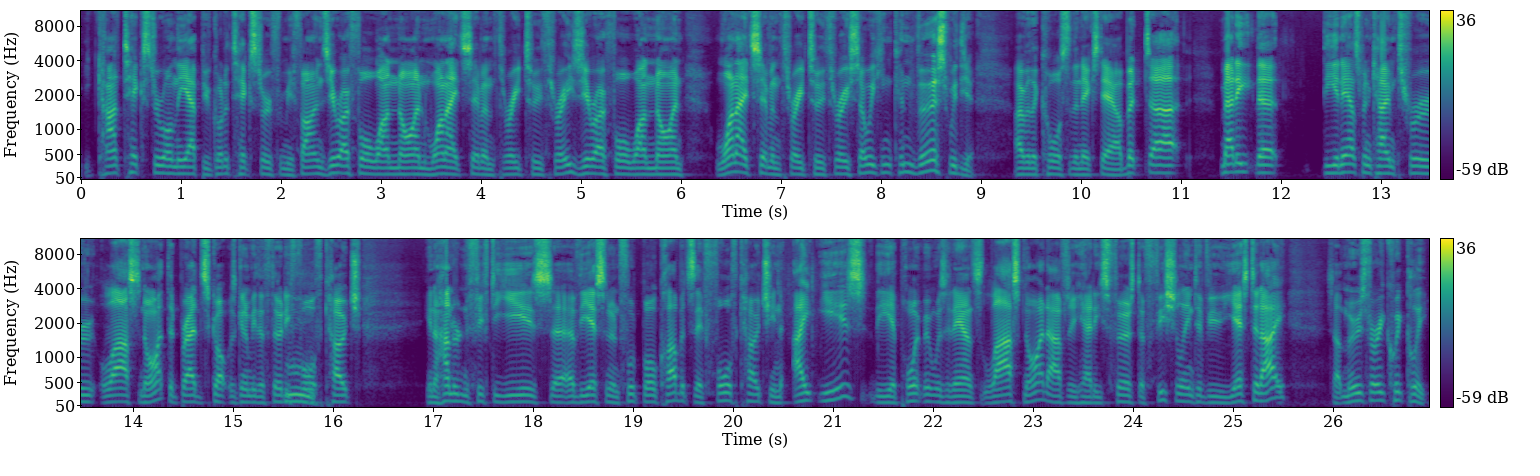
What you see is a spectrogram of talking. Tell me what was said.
you can't text through on the app. You've got to text through from your phone 0419 187 323, 0419 187 323, so we can converse with you over the course of the next hour. But, uh, Matty, the, the announcement came through last night that Brad Scott was going to be the 34th coach in 150 years uh, of the Essendon Football Club. It's their fourth coach in eight years. The appointment was announced last night after he had his first official interview yesterday. So it moves very quickly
